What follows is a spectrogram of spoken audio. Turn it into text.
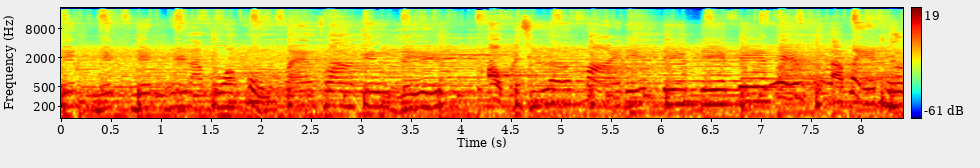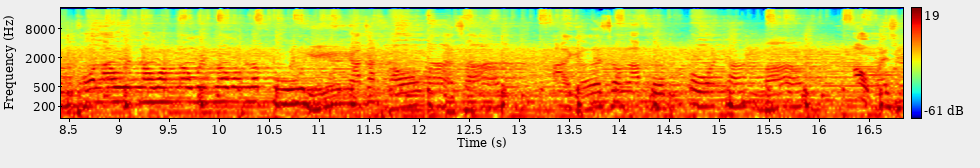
ฮิตฮิตฮิตฮิตละพวงผูกแมงฟังอีกทีเอาไปสิเริ่มใหม่เด็ม ละเพศผมพอเราเว้นระวังเราเว้นระวังละผู้หญิงอาจจะเข้ามาซ้ำอาเยอะจนละผมปวดทั้งมาเอาไปสิ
